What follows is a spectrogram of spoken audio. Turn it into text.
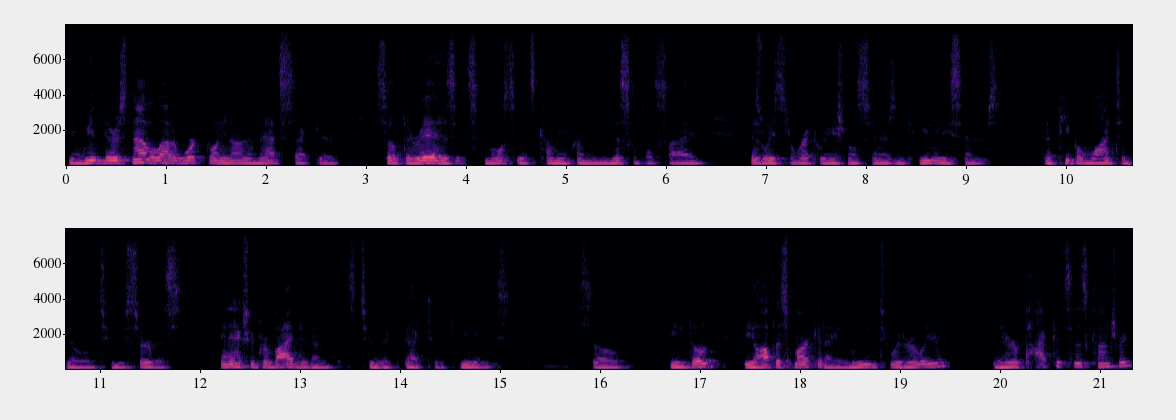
You know, we, there's not a lot of work going on in that sector so if there is, it's most of it's coming from the municipal side as relates to recreational centers and community centers that people want to build to service and actually provide the benefits to the back to the communities. So I mean those the office market, I alluded to it earlier. There are pockets of this country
